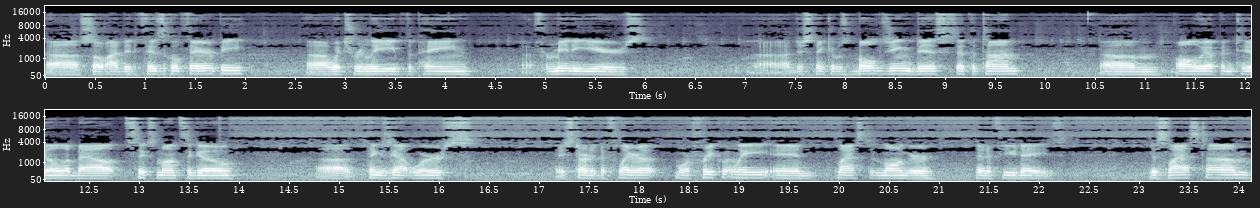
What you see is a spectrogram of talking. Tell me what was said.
Uh, so I did physical therapy, uh, which relieved the pain uh, for many years. Uh, I just think it was bulging discs at the time. Um, all the way up until about six months ago, uh, things got worse they started to flare up more frequently and lasted longer than a few days. This last time,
